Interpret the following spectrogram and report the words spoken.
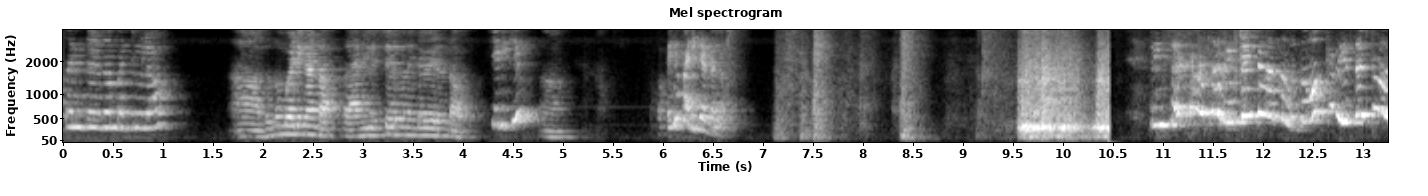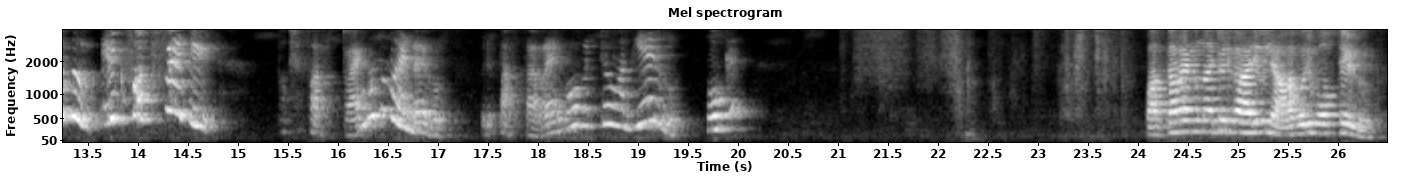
അപ്പൊ എനിക്ക് എഴുതാൻ പറ്റൂലോ? ആ അതൊന്നും പേടിക്കണ്ട. റാങ്ക് ലിസ്റ്റ് വരുമ്പോൾ നിന്റെ പേരുണ്ടാവും. ശരിക്കും? ആ. പിന്നെ പഠിക്കണ്ടല്ലോ. റിസൾട്ട് വന്നു റിസൾട്ട് വന്നു. നോക്ക് റിസൾട്ട് വന്നു. എനിക്ക് ഫസ്റ്റ് റാങ്ക് പക്ഷെ ഫസ്റ്റ് റാങ്ക് ഒന്നും വേണ്ടായിരുന്നു. ഒരു പത്താം റാങ്കോ മറ്റോ മതിയായിരുന്നു. നോക്ക്. പത്താം റാങ്ക് ഒന്നായിട്ട് ഒരു കാര്യമില്ല ആകെ ഒരു പോസ്റ്റേ ഉള്ളൂ.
